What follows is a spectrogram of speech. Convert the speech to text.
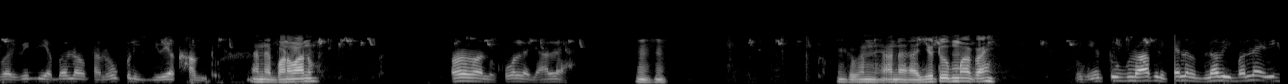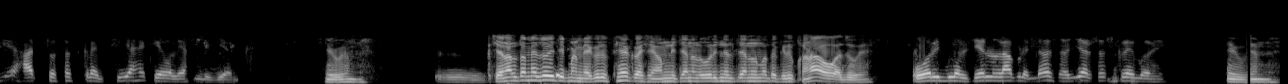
વાર વીડિયો બનાવતા ને ઉપડી ગયું એક આમ તો અને ભણવાનું? ભણવાનું કોલેજ હાલે. હમ હમ. અને ને. અને યુટ્યુબમાં કઈ? યુટ્યુબમાં આપણી ચેનલ નવી બનાવી છે. સાતસો સબસ્ક્રાઇબ થયા છે કેવલ એફબી ગેમ એવું એમ ને ચેનલ તો મેં જોઈ હતી પણ મેં કીધું ફેક હશે. અમની ચેનલ ઓરિજિનલ ચેનલમાં તો કીધું ઘણા હોવા જોઈએ ઓરિજિનલ ચેનલ આપણે દસ હજાર સબસ્ક્રાઇબર છે. એવું એમ ને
